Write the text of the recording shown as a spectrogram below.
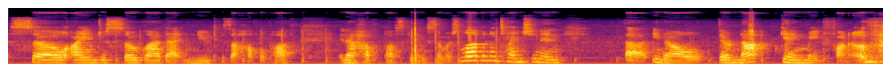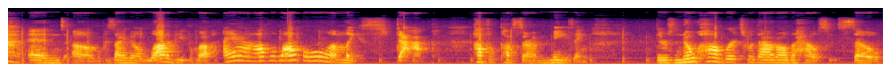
So I am just so glad that Newt is a Hufflepuff, and now Hufflepuff's getting so much love and attention, and uh, you know they're not getting made fun of. And because um, I know a lot of people who are, yeah, Hufflepuff. I'm like, stop. Hufflepuffs are amazing. There's no Hogwarts without all the houses, so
